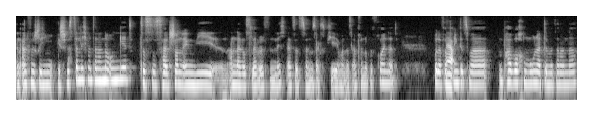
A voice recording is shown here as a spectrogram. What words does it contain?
in Anführungsstrichen geschwisterlich miteinander umgeht, das ist halt schon irgendwie ein anderes Level, finde ich, als jetzt, wenn du sagst, okay, man ist einfach nur befreundet. Oder verbringt ja. jetzt mal ein paar Wochen, Monate miteinander.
